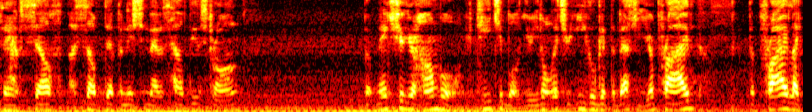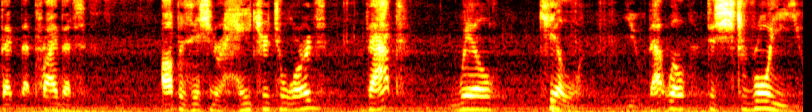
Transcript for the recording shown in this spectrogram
to have self a self definition that is healthy and strong but make sure you're humble, you're teachable. You're, you do not let your ego get the best of you. Your pride, the pride, like that, that pride that's opposition or hatred towards, that will kill you. That will destroy you.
